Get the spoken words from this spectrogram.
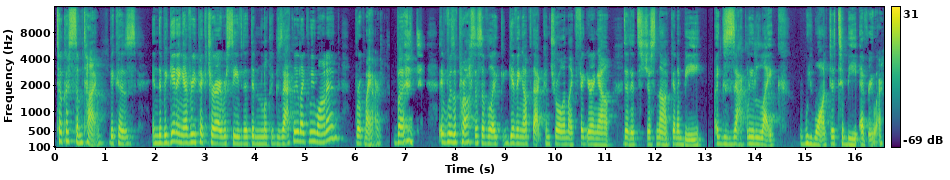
took us some time because in the beginning, every picture I received that didn't look exactly like we wanted broke my heart. But it was a process of like giving up that control and like figuring out that it's just not going to be exactly like we want it to be everywhere.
